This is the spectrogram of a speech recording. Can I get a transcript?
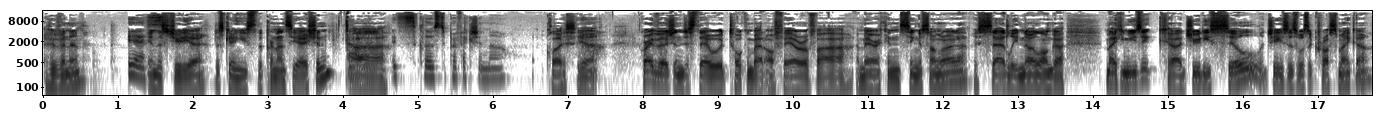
Huvenen yes. in the studio, just getting used to the pronunciation. Uh, Uh, it's close to perfection now. close, yeah. Great version just there. We were talking about off air of uh, American singer songwriter who's sadly no longer making music. Uh, Judee Sill, Jesus was a crossmaker,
